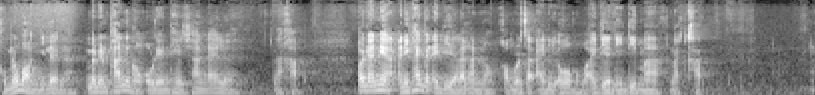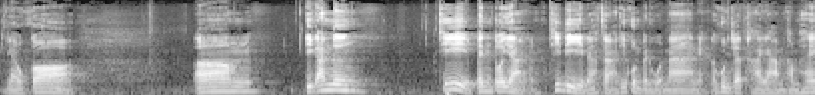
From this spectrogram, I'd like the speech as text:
ผมต้องบอกอย่างนี้เลยนะ มันเป็น part หนึ่งของ orientation ได้เลยนะครับเพราะฉะนั้นเนี่ยอันนี้ให้เป็นไอเดียแล้วกันเนาะของบริษัท IDEO ผมว่าไอเดียนี้ดีมากนะครับ แล้วก็ อีกอันนึงที่เป็นตัวอย่างที่ดีนะสถานที่คุณเป็นหัวหน้าเนี่ยแล้วคุณจะพยายามทำให้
